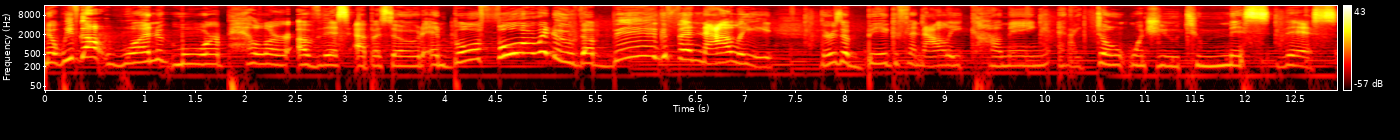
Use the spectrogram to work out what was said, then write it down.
No, we've got one more pillar of this episode. And before we do the big finale, there's a big finale coming, and I don't want you to miss this.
